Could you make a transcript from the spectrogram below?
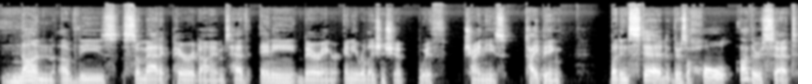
none of these somatic paradigms have any bearing or any relationship with Chinese typing. But instead, there's a whole other set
